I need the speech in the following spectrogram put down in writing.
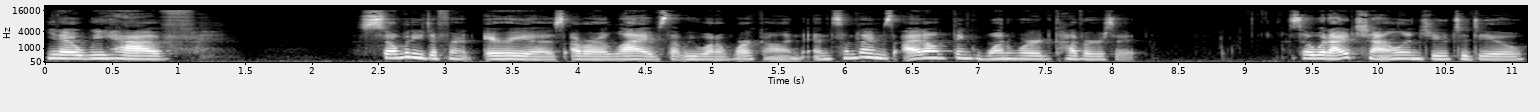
You know, we have so many different areas of our lives that we want to work on, and sometimes I don't think one word covers it. So, what I challenge you to do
